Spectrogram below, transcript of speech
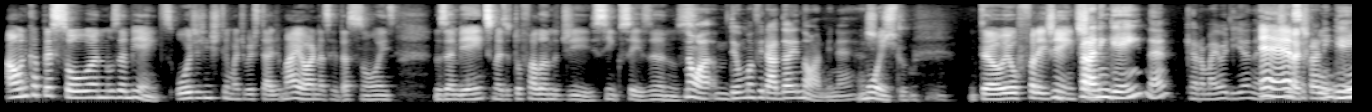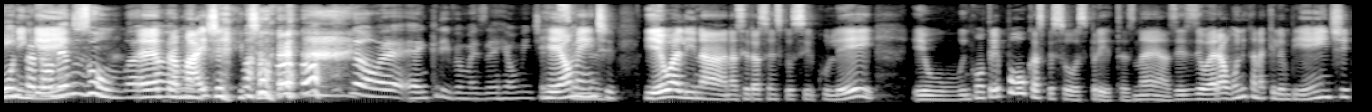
a única pessoa nos ambientes. Hoje a gente tem uma diversidade maior nas redações, nos ambientes, mas eu tô falando de 5, 6 anos. Não, deu uma virada enorme, né? A Muito. Gente... Então eu falei, gente. Para ninguém, né? Que era a maioria, né? É, era, tipo, pra ninguém, um, ninguém. Pra pelo menos um. É, para mais gente, né? Não, é, é, incrível, mas é realmente. Realmente. Isso, né? E eu ali na, nas redações que eu circulei, eu encontrei poucas pessoas pretas, né? Às vezes eu era a única naquele ambiente,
